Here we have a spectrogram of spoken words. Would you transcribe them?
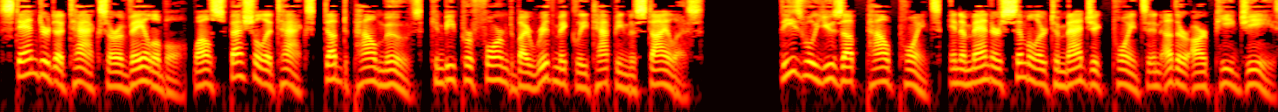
Standard attacks are available, while special attacks, dubbed POW moves, can be performed by rhythmically tapping the stylus. These will use up POW points, in a manner similar to magic points in other RPGs.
